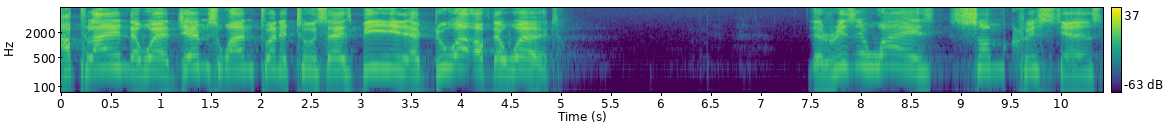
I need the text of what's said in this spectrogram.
applying the word. James 1 22 says, Be a doer of the word. The reason why some Christians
